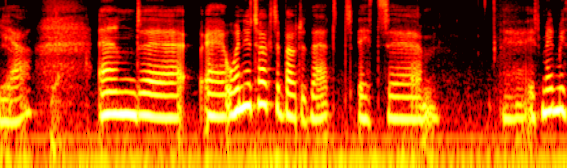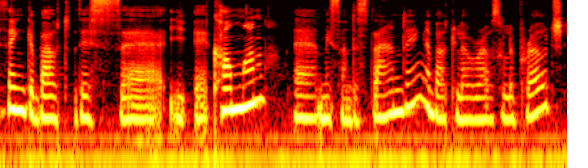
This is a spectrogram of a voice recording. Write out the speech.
Yeah. Yeah. And uh, uh, when you talked about that, it um, uh, it made me think about this common uh, misunderstanding about low arousal approach,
